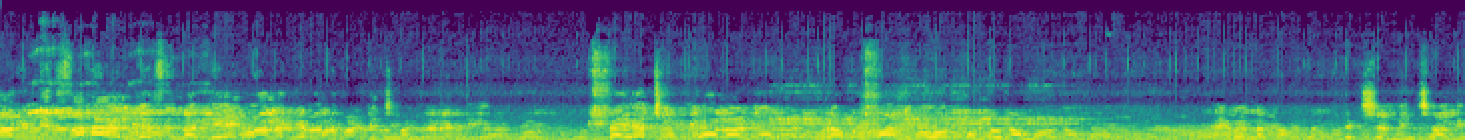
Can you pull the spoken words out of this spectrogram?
మరి మీరు సహాయాలు చేస్తున్నారు లేని వాళ్ళకి ఎప్పుడు పట్టించుకోరు దయ చూపించాలని ప్రభుత్వాన్ని కోరుకుంటున్నాము ఏమన్నా తప్పులుంటే క్షమించాలి.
